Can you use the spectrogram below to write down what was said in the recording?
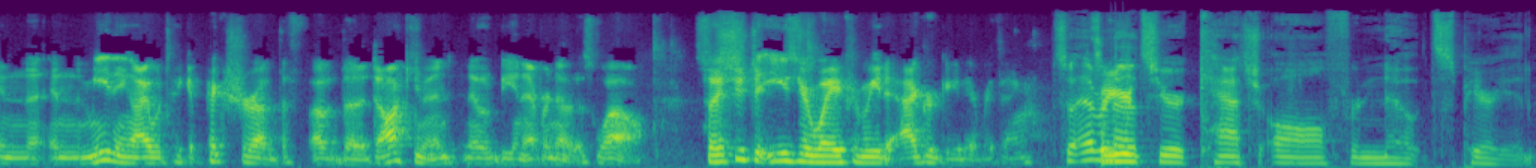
in the in the meeting, I would take a picture of the of the document and it would be in Evernote as well. So it's just an easier way for me to aggregate everything. So you're- Evernote's your catch-all for notes. Period.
